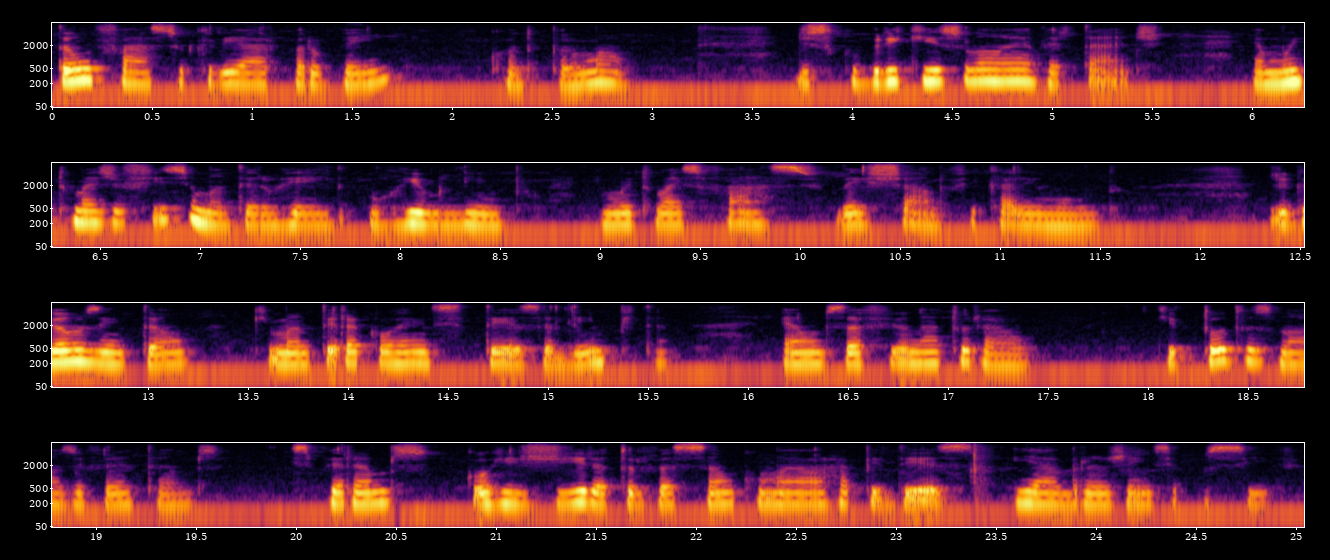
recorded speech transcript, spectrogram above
tão fácil criar para o bem quanto para o mal. Descobri que isso não é verdade. É muito mais difícil manter o, rei, o rio limpo, é muito mais fácil deixá-lo ficar imundo. Digamos então que manter a correnteza límpida é um desafio natural que todas nós enfrentamos. Esperamos corrigir a turvação com maior rapidez e abrangência possível.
